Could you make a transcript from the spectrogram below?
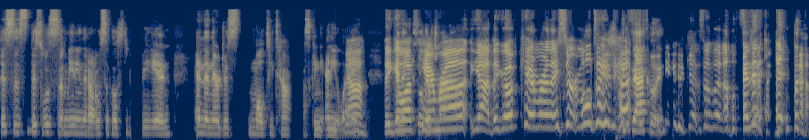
this is, this was a meeting that I was supposed to be in. And then they're just multitasking anyway. Yeah. They go off so camera. Yeah, they go off camera and they start multitasking. Exactly. to get something else. And then, and, but yeah.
